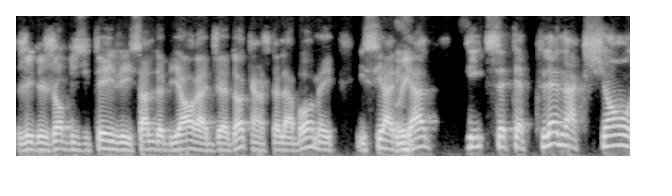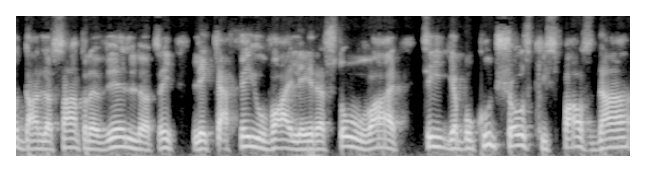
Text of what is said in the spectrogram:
J'ai déjà visité les salles de billard à Jeddah quand j'étais là-bas, mais ici à Riyadh, c'était pleine action dans le centre-ville, les cafés ouverts, les restos ouverts. Il y a beaucoup de choses qui se passent dans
